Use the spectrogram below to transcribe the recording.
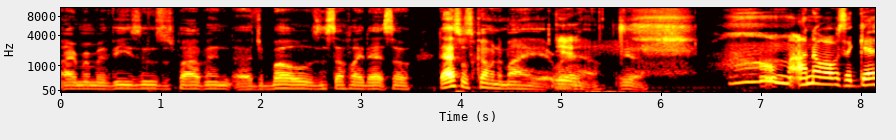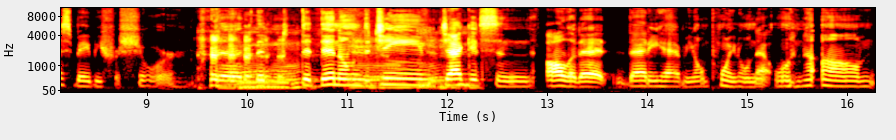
I remember Evisus was popping, uh, Jabos and stuff like that. So that's what's coming to my head right Yeah. now. Yeah. Um, I know I was a guest baby for sure. The the, the denim, the jean jackets, and all of that. Daddy had me on point on that one. Um,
